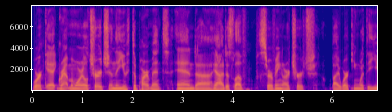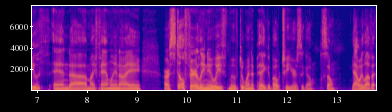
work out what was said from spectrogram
work at Grant Memorial Church in the youth department. And uh, yeah, I just love serving our church by working with the youth. And uh, my family and I are still fairly new. We've moved to Winnipeg about two years ago. So, yeah, we love it.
